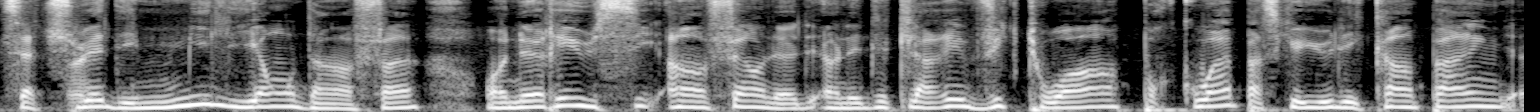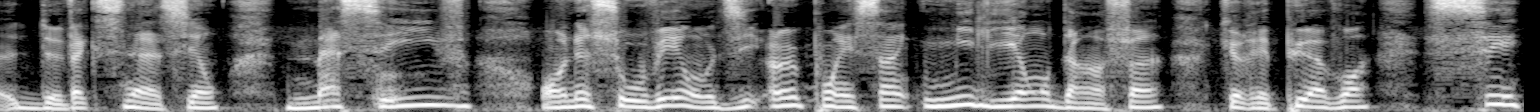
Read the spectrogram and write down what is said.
Ça tuait des millions d'enfants. On a réussi, enfin, on a, on a déclaré victoire. Pourquoi? Parce qu'il y a eu les campagnes de vaccination massives. On a sauvé, on dit, 1,5 million d'enfants qui auraient pu avoir. C'est,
